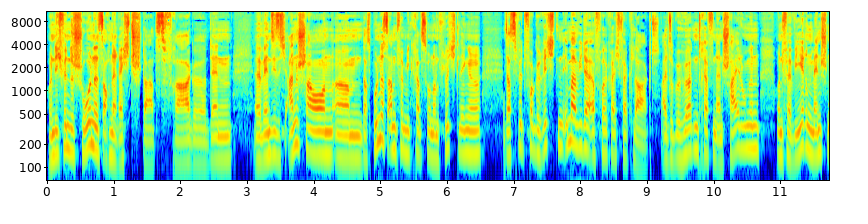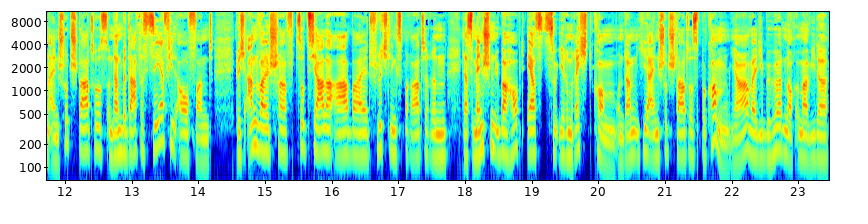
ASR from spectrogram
Und ich finde schon, es ist auch eine Rechtsstaatsfrage. Denn äh, wenn Sie sich anschauen, ähm, das Bundesamt für Migration und Flüchtlinge, das wird vor Gerichten immer wieder erfolgreich verklagt. Also Behörden treffen Entscheidungen und verwehren Menschen einen Schutzstatus und dann bedarf es sehr viel Aufwand durch Anwaltschaft, soziale Arbeit, Flüchtlingsberaterinnen, dass Menschen überhaupt erst zu ihrem Recht kommen und dann hier einen Schutzstatus bekommen, ja, weil die Behörden auch immer wieder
